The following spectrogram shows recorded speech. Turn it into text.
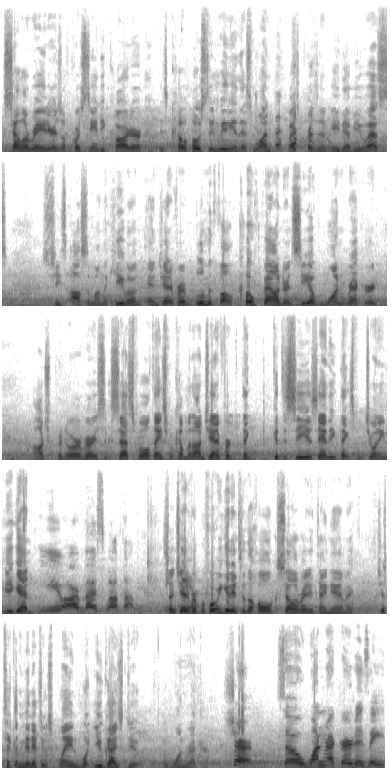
accelerators. Of course, Sandy Carter is co-hosting with me in this one, Vice President of AWS. She's awesome on theCUBE. And Jennifer Blumenthal, co-founder and CEO of One Record, entrepreneur, very successful. Thanks for coming on. Jennifer, thank, good to see you. Sandy, thanks for joining me again. You are most welcome. So Thank Jennifer, you. before we get into the whole accelerated dynamic, just take a minute to explain what you guys do at One Record. Sure. So One Record is a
